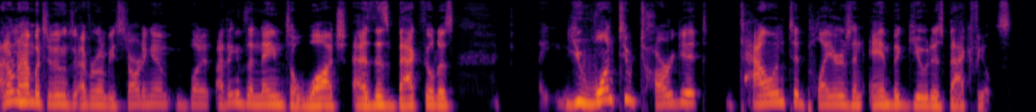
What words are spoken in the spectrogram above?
I don't know how much of anyone's ever going to be starting him, but I think it's a name to watch as this backfield is. You want to target talented players in ambiguous backfields.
